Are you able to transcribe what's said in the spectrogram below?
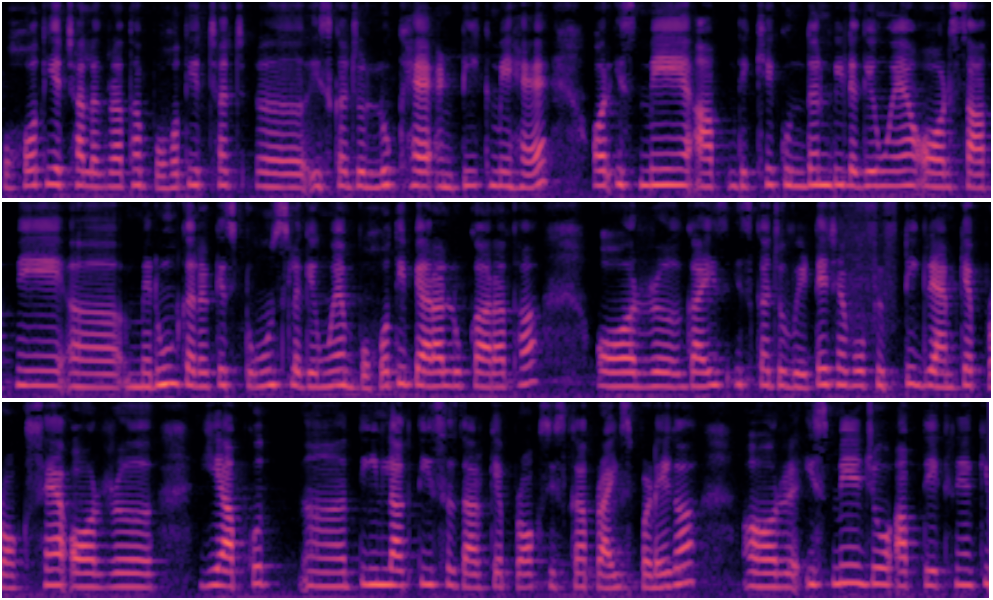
बहुत ही अच्छा लग रहा था, बहुत ही अच्छा इसका जो लुक है एंटीक में है। और इसमें आप देखिए, कुंदन भी लगे हुए हैं और साथ में मेरून कलर के स्टोन्स लगे हुए हैं। बहुत ही प्यारा लुक आ रहा था। और गाइस इसका जो वेटेज है, वो 50 ग्राम के अप्रॉक्स है। और ये आपको तीन लाख तीस हज़ार के अप्रॉक्स इसका प्राइस पड़ेगा। और इसमें जो आप देख रहे हैं कि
